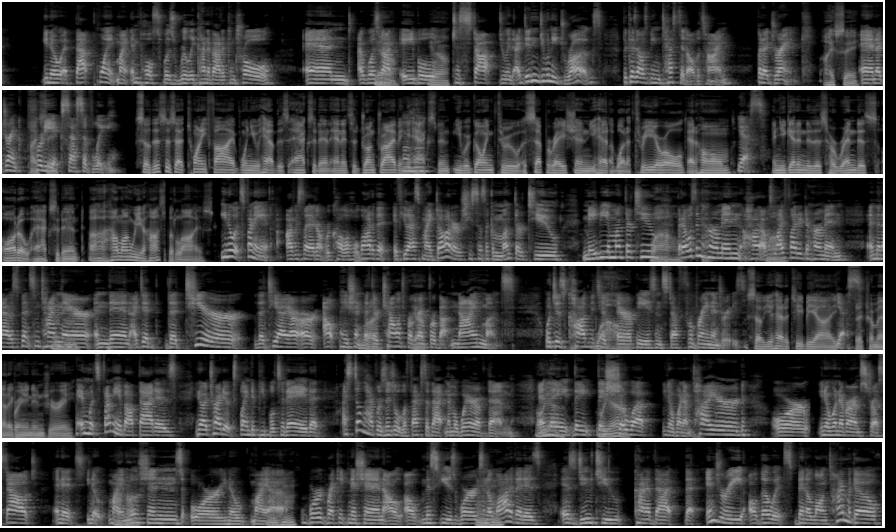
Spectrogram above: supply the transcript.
you know at that point my impulse was really kind of out of control and i was yeah. not able yeah. to stop doing i didn't do any drugs because I was being tested all the time. But I drank. I see. And I drank pretty I excessively. So this is at 25 when you have this accident and it's a drunk driving mm-hmm. accident. You were going through a separation. You had a, what, a three year old at home? Yes. And you get into this horrendous auto accident. Uh, how long were you hospitalized? You know, it's funny. Obviously, I don't recall a whole lot of it. If you ask my daughter, she says like a month or two, maybe a month or two. Wow. But I was in Hermann. I was wow. life flighted to Hermann and then I spent some time mm-hmm. there, and then I did the TIR, the TIRR outpatient right. at their challenge program yeah. for about nine months, which is cognitive wow. therapies and stuff for brain injuries. So you had a TBI, yes, a traumatic brain injury. And what's funny about that is, you know, I try to explain to people today that I still have residual effects of that, and I'm aware of them, oh, and yeah. they they they oh, yeah. show up, you know, when I'm tired or you know whenever I'm stressed out and it's you know my uh-huh. emotions or you know my uh, mm-hmm. word recognition i'll i'll misuse words mm-hmm. and a mm-hmm. lot of it is is due to kind of that that injury although it's been a long time ago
